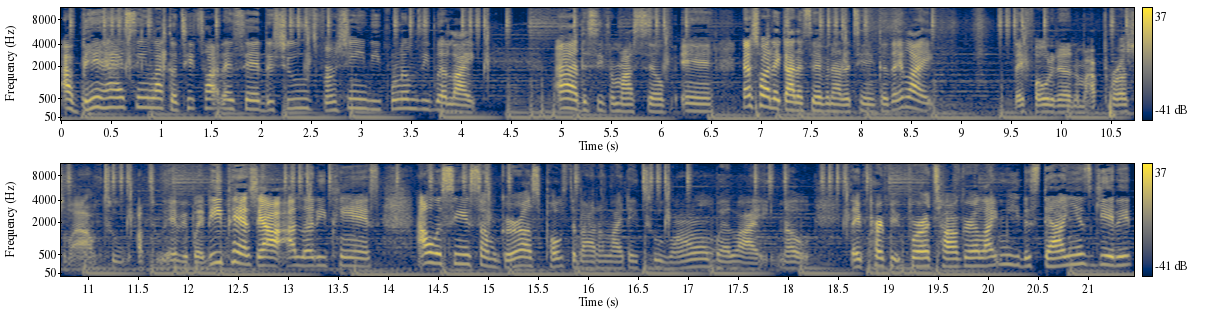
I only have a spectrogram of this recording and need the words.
I've been had seen like a TikTok that said the shoes from Shein be flimsy, but like I had to see for myself, and that's why they got a seven out of ten because they like they folded under my purse. Like I'm too, I'm too heavy. But these pants, y'all, I love these pants. I was seeing some girls post about them like they too long, but like no, they perfect for a tall girl like me. The stallions get it.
